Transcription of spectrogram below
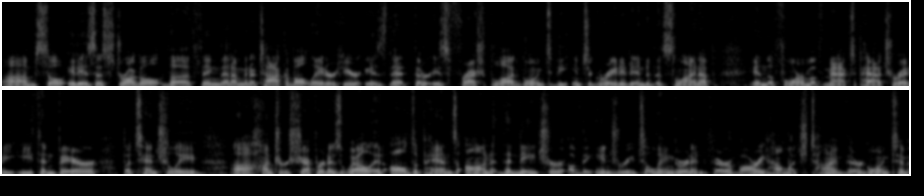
Um, so it is a struggle. The thing that I'm going to talk about later here is that there is fresh blood going to be integrated into this lineup in the form of Max Pacioretty, Ethan Bear, potentially uh, Hunter Shepard as well. It all depends on the nature of the injury to Lindgren and Fehervary, how much time they're going to,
